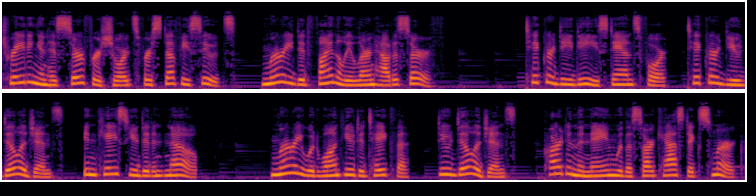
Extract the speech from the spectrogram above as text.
trading in his surfer shorts for stuffy suits, Murray did finally learn how to surf. Ticker DD stands for Ticker Due Diligence, in case you didn't know. Murray would want you to take the due diligence part in the name with a sarcastic smirk,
